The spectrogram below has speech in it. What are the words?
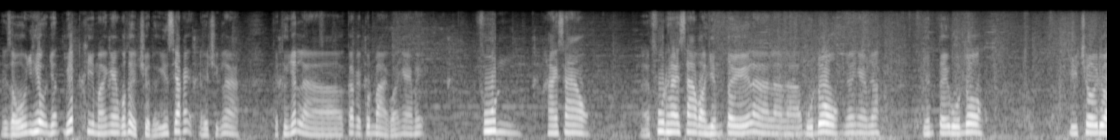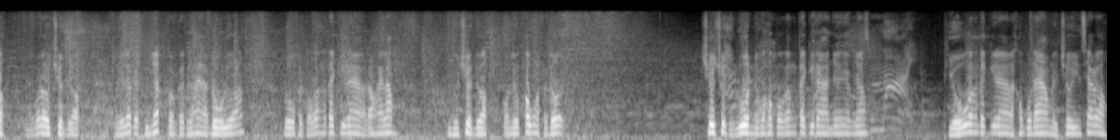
Cái dấu hiệu nhận biết khi mà anh em có thể chuyển được insect ấy Đấy chính là Cái thứ nhất là các cái quân bài của anh em ấy. Full 2 sao. Đấy, full 2 sao và hiến tế là là là 4 đô nha anh em nhá. Hiến tế 4 đô. Thì chơi được. Đấy, bắt đầu chuyển được. Đấy là cái thứ nhất Còn cái thứ hai là đồ nữa. Đồ phải có găng tay Kira ở round 25 Thì mới chuyển được Còn nếu không là phải đợi. Chưa chuyển được luôn nếu mà không có găng tay Kira nha anh em nhá. Thiếu găng tay Kira là không có đam để chơi insect đâu.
